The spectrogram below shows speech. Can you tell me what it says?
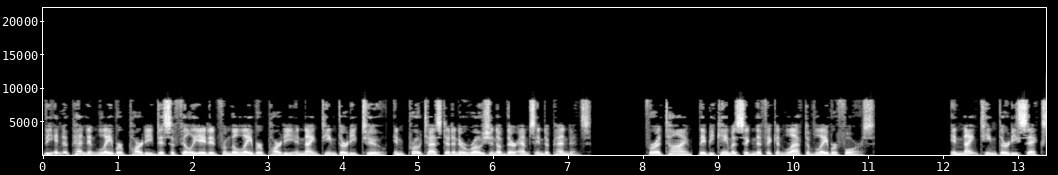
The Independent Labour Party disaffiliated from the Labour Party in 1932, in protest at an erosion of their MPs' independence. For a time, they became a significant left of labor force. In 1936,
